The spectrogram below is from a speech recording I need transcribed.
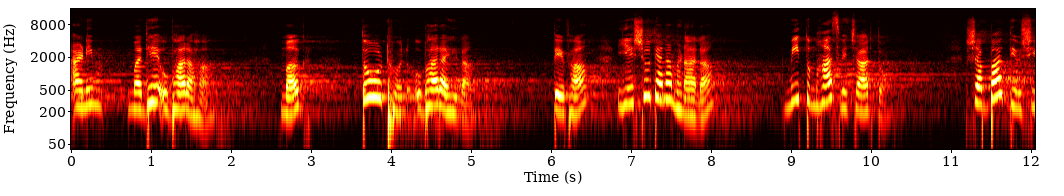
आणि मध्ये उभा राहा. मग तो उठून उभा राहिला. तेव्हा येशू त्यांना म्हणाला मी तुम्हास विचारतो शब्दात दिवशी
